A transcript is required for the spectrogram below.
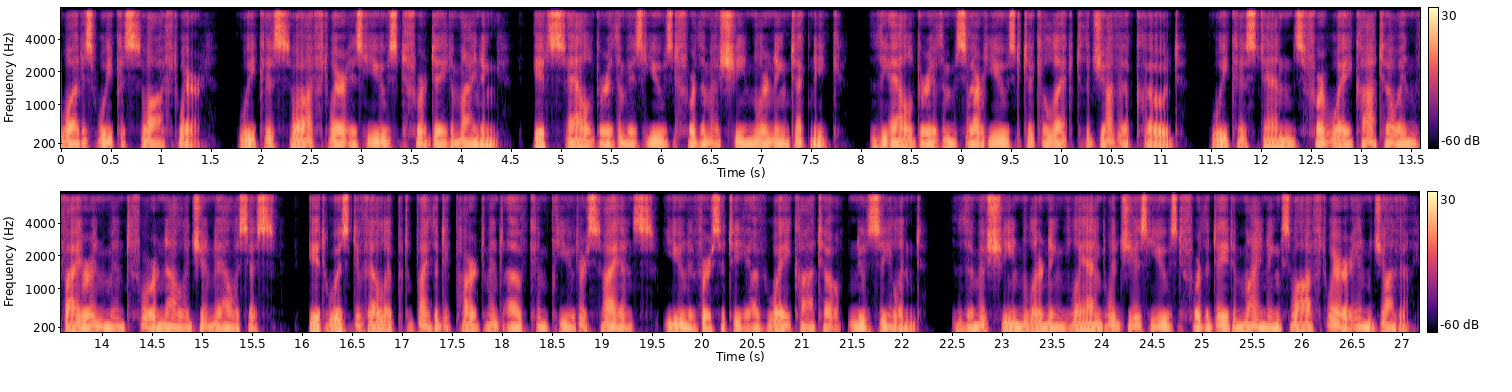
What is Weka software? Weka software is used for data mining. Its algorithm is used for the machine learning technique. The algorithms are used to collect the Java code. Weka stands for Waikato Environment for Knowledge Analysis. It was developed by the Department of Computer Science, University of Waikato, New Zealand. The machine learning language is used for the data mining software in Java.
